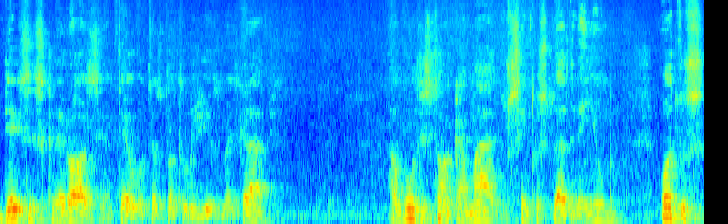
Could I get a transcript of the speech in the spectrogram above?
desde esclerose até outras patologias mais graves. Alguns estão acamados, sem possibilidade nenhuma. Outros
